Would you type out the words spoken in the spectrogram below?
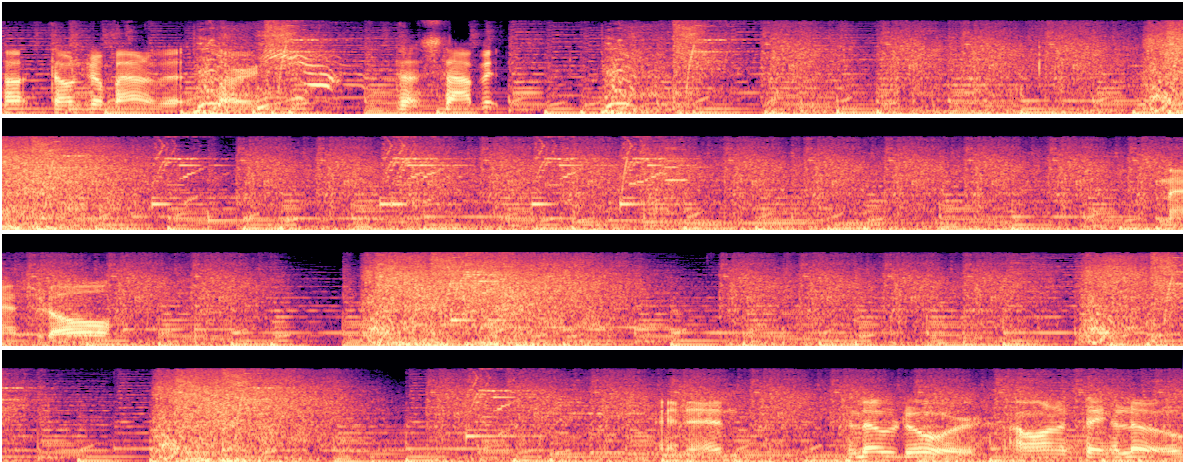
Oh, don't jump out of it, sorry. St- Stop it. It all. And then, hello door. I want to say hello.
